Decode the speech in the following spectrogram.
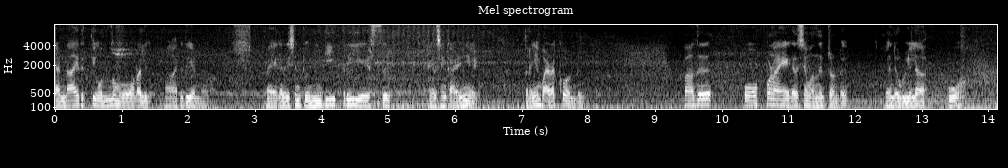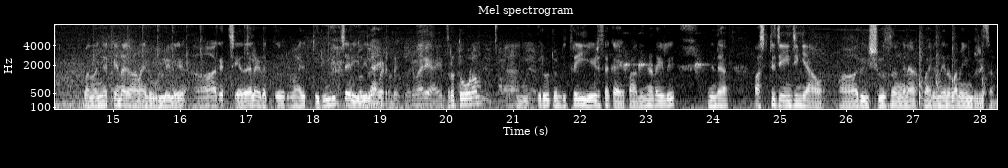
രണ്ടായിരത്തി ഒന്ന് മോഡൽ മാരുതി എണ്ണൂറാണ് അപ്പോൾ ഏകദേശം ട്വന്റി ത്രീ ഇയേഴ്സ് ഏകദേശം കഴിഞ്ഞു കഴിഞ്ഞു. ഇത്രയും പഴക്കമുണ്ട്. അപ്പോൾ അത് ഓപ്പണായി ഏകദേശം വന്നിട്ടുണ്ട്. അപ്പോൾ എന്റെ ഉള്ളിൽ ഓ അപ്പോൾ നിങ്ങൾക്ക് തന്നെ കാണാം അതിന്റെ ഉള്ളിൽ ആകെ ചെതലെടുത്ത് ഒരുമാതിരി തുരുമ്പിച്ച രീതിയിലായിട്ടുണ്ട്. എത്രത്തോളം ഒരു ട്വന്റി ത്രീ ഇയേഴ്സൊക്കെ ആയി. അപ്പോൾ അതിനിടയിൽ ഇതിന്റെ ഫസ്റ്റ് ചേഞ്ചിങ് ആവാം. ആ ഒരു ഇഷ്യൂസ് അങ്ങനെ വരുന്നതിനുള്ള മെയിൻ റീസൺ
